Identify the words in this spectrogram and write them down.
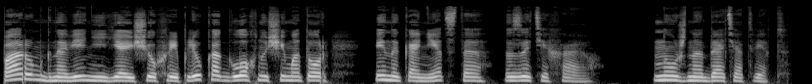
Пару мгновений я еще хриплю, как глохнущий мотор — и, наконец-то, затихаю. Нужно дать ответ.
